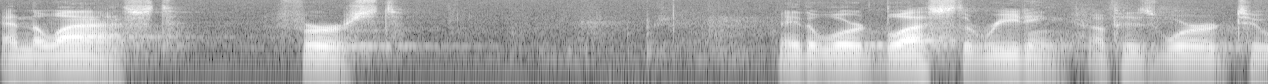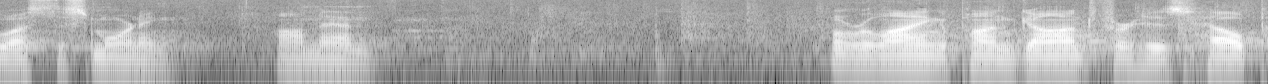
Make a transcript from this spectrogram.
and the last first. May the Lord bless the reading of His word to us this morning. Amen. Well, relying upon God for His help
